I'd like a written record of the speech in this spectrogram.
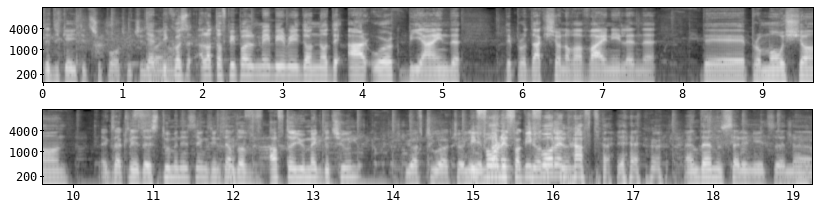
dedicated support, which is yeah, because a lot of people maybe really don't know the artwork behind the, the production of a vinyl and uh, the promotion. Exactly, there's too many things in terms of after you make the tune, you have to actually Before and- manufacture before the and after. yeah, and then selling it. And uh,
